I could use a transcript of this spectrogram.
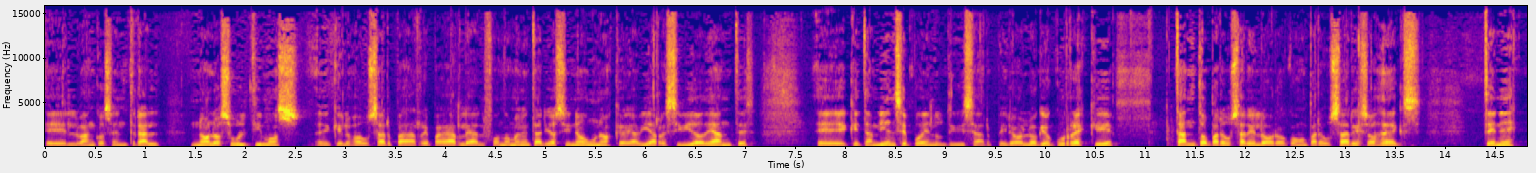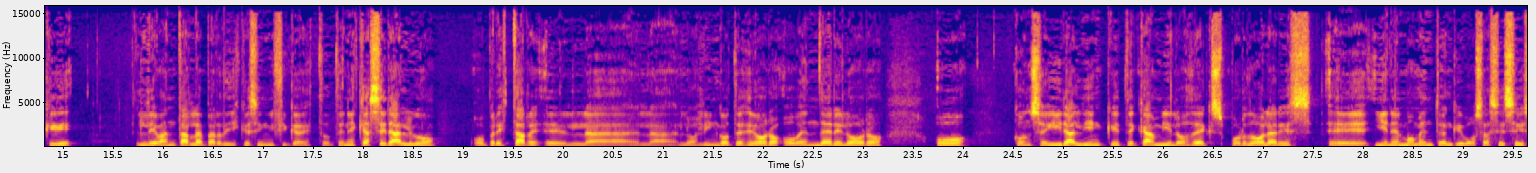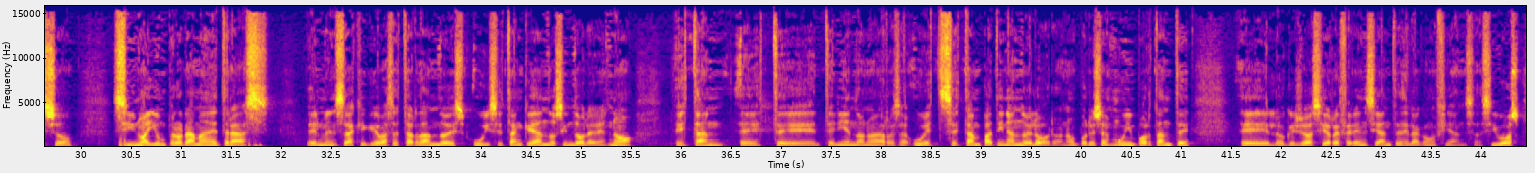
el Banco Central, no los últimos, que los va a usar para repagarle al Fondo Monetario, sino unos que había recibido de antes, que también se pueden utilizar. Pero lo que ocurre es que, tanto para usar el oro como para usar esos DEX, tenés que levantar la perdiz. ¿Qué significa esto? Tenés que hacer algo o prestar los lingotes de oro o vender el oro o conseguir a alguien que te cambie los DEX por dólares eh, y en el momento en que vos haces eso, si no hay un programa detrás, el mensaje que vas a estar dando es, uy, se están quedando sin dólares, no, están este, teniendo nuevas reservas, uy, se están patinando el oro, ¿no? Por eso es muy importante eh, lo que yo hacía referencia antes de la confianza. Si vos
